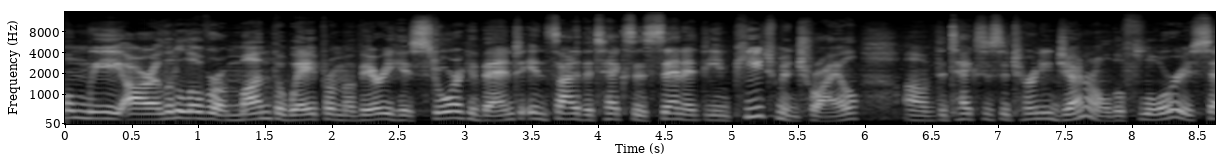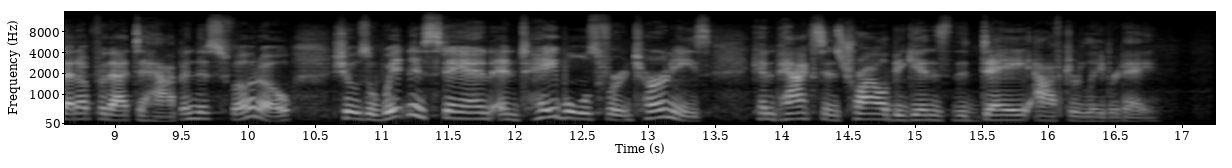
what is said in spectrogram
We are a little over a month away from a very historic event inside of the Texas Senate, the impeachment trial of the Texas Attorney General. The floor is set up for that to happen. This photo shows a witness stand and tables for attorneys. Ken Paxton's trial begins the day after Labor Day.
